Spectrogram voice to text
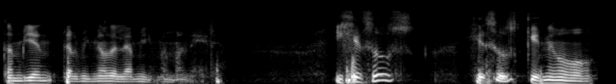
también terminó de la misma manera. Y Jesús, Jesús que no,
